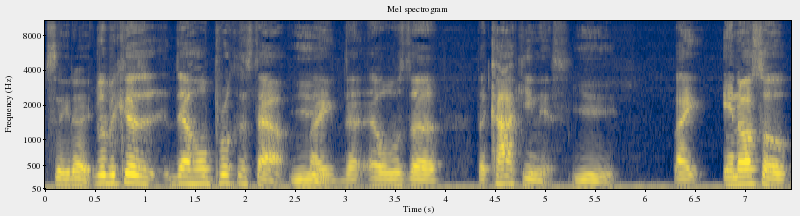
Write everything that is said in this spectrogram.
say that? Well, because that whole Brooklyn style, Yeah. like the, it was the the cockiness, Yeah. like and also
